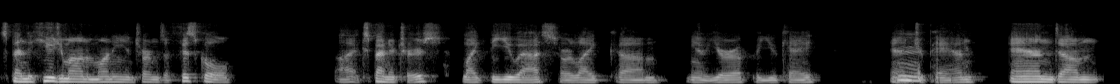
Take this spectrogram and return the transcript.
spend a huge amount of money in terms of fiscal uh, expenditures like the US or like um, you know Europe or UK and mm. Japan. And um,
